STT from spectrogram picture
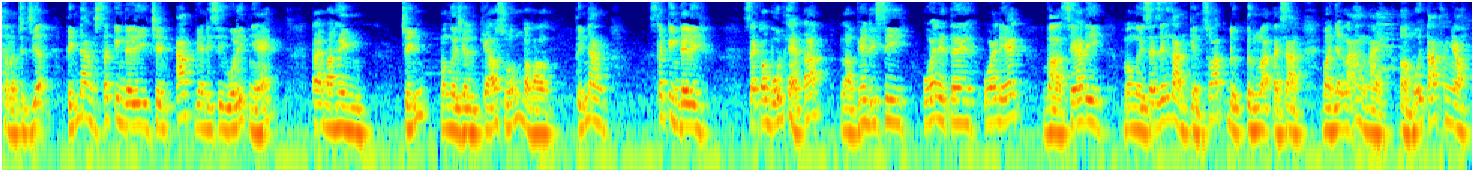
thật là trực diện tính năng Staking Daily trên app VNDC Wallet nhé. Tại màn hình chính mọi người dần kéo xuống và vào tính năng staking daily. Sẽ có bốn thẻ tab là VNDC, USDT, USDS và CSD mọi người sẽ dễ dàng kiểm soát được từng loại tài sản và nhận lãi hàng ngày ở mỗi tab khác nhau.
